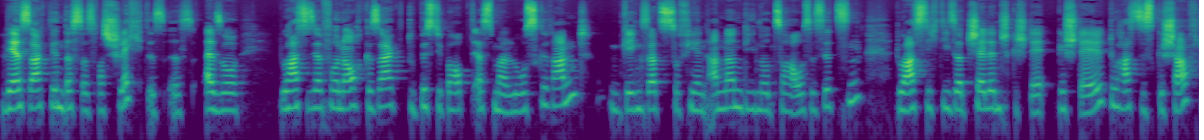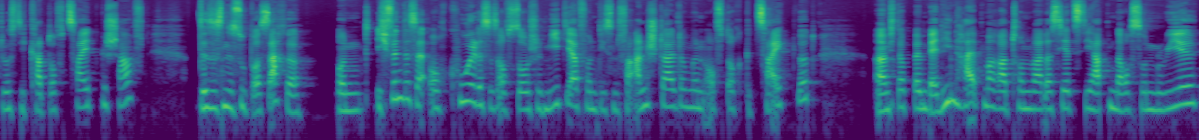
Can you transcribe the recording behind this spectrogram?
wer sagt denn, dass das was Schlechtes ist? Also Du hast es ja vorhin auch gesagt, du bist überhaupt erstmal losgerannt, im Gegensatz zu vielen anderen, die nur zu Hause sitzen. Du hast dich dieser Challenge gestell gestellt, du hast es geschafft, du hast die Cut-off-Zeit geschafft. Das ist eine super Sache. Und ich finde es ja auch cool, dass es auf Social Media von diesen Veranstaltungen oft auch gezeigt wird. Ähm, ich glaube, beim Berlin-Halbmarathon war das jetzt, die hatten da auch so ein Reel,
